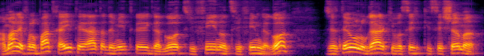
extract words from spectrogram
Amalei falou pátria aí teata demitre gagot trifin trifin gagot. Você tem um lugar que você que se chama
